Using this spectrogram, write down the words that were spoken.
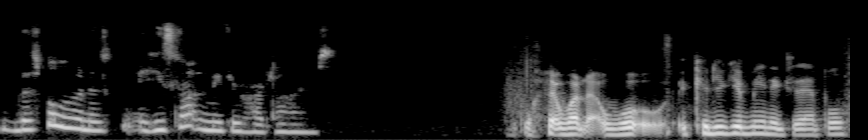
This balloon is he's gotten me through hard times. What? What? what could you give me an example?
